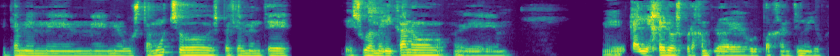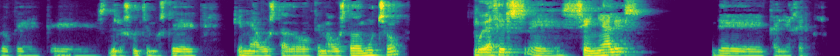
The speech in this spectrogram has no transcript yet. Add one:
que también me, me, gusta mucho, especialmente eh, sudamericano. callejeros, por ejemplo, el grupo argentino, yo creo que, que es de los últimos que, que, me ha gustado, que me ha gustado mucho voy a hacer eh, señales de callejeros.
